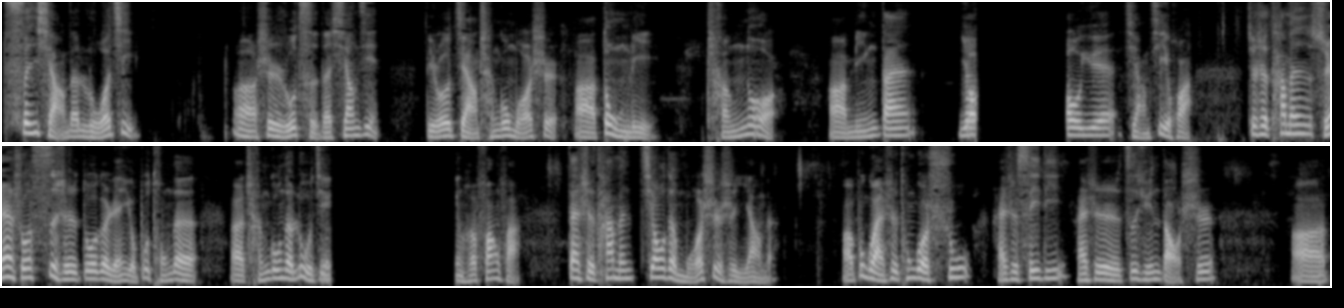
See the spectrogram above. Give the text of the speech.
分享的逻辑啊是如此的相近。比如讲成功模式啊，动力、承诺啊，名单、邀邀约、讲计划，就是他们虽然说四十多个人有不同的呃成功的路径和方法，但是他们教的模式是一样的。啊，不管是通过书还是 CD 还是咨询导师啊，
